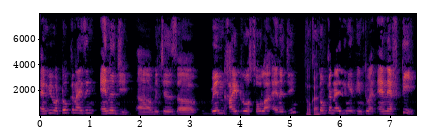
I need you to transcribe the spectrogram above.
and we were tokenizing energy, uh, which is uh, wind, hydro, solar energy, okay. tokenizing it into an NFT.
